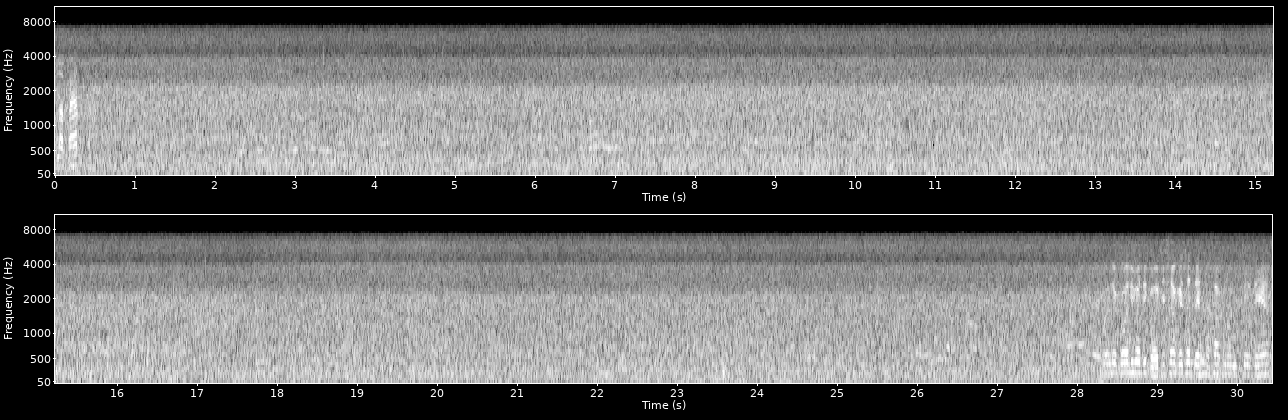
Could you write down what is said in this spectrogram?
ดละแป๊บ अहिलेको अलिकति घटिसकेछ देख्न सक्नुहुन्छ त्यहाँ।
